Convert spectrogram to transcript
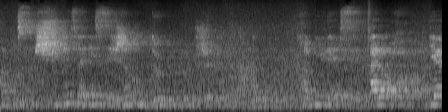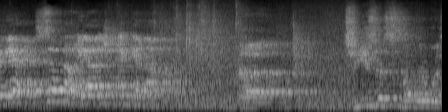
Non, je suis désolée, c'est Jean 2, je- au premier verset. Alors, il y avait ce mariage à Cana. Uh, Jesus' mother was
